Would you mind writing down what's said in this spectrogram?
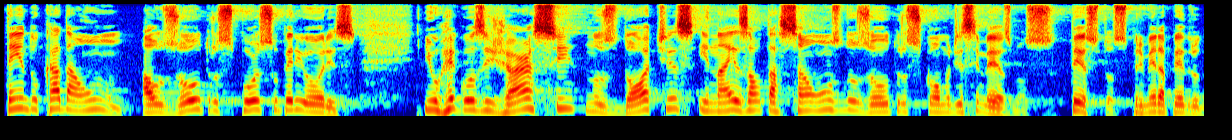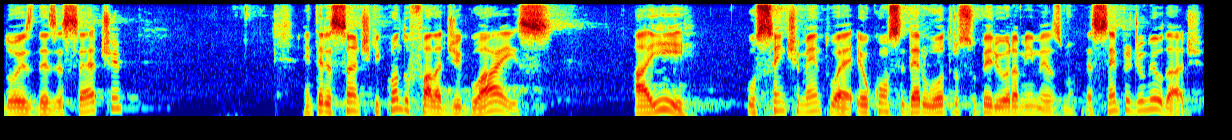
tendo cada um aos outros por superiores, e o regozijar-se nos dotes e na exaltação uns dos outros como de si mesmos. Textos, 1 Pedro 2,17. É interessante que quando fala de iguais, aí o sentimento é: eu considero o outro superior a mim mesmo. É sempre de humildade.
